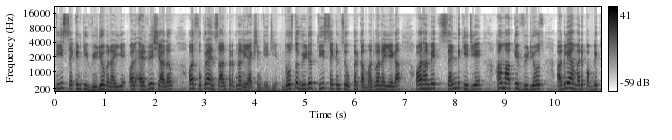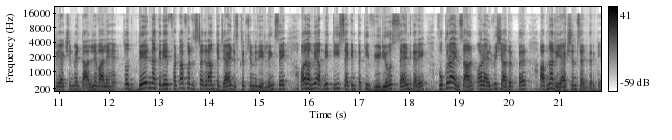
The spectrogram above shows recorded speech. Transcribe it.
30 सेकंड की वीडियो बनाइए और एलविश यादव और फुकरा इंसान पर अपना रिएक्शन दीजिए दोस्तों वीडियो 30 सेकंड से ऊपर का मत बनाइएगा और हमें सेंड कीजिए। हम आपके वीडियोस अगले हमारे पब्लिक रिएक्शन में डालने वाले हैं तो देर ना करिए, फटाफट इंस्टाग्राम पे जाए डिस्क्रिप्शन में दिए लिंक से, और हमें अपनी 30 सेकंड तक की वीडियो सेंड करें, फुकरा इंसान और एलविश यादव पर अपना रिएक्शन सेंड करके।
